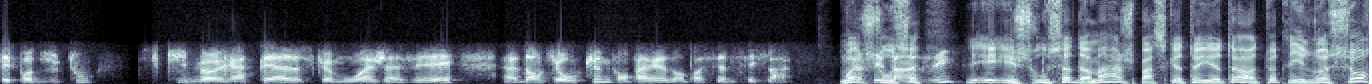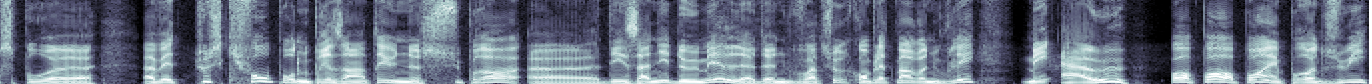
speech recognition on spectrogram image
c'est pas du tout ce qui me rappelle ce que moi j'avais. Euh, donc il n'y a aucune comparaison possible, c'est clair. Moi, je trouve, ça, et, je trouve ça dommage parce que Toyota a toutes les ressources pour. Euh, avait tout ce qu'il faut pour nous présenter une Supra euh, des années 2000, d'une voiture complètement renouvelée, mais à eux, pas, pas, pas un produit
